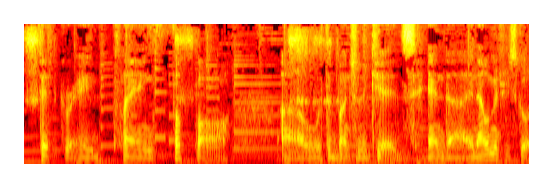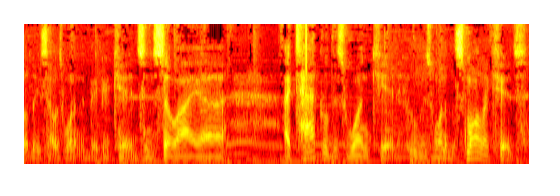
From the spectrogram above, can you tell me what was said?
fifth grade, playing football uh, with a bunch of the kids. And uh, in elementary school, at least, I was one of the bigger kids. And so I, uh, I tackled this one kid who was one of the smaller kids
